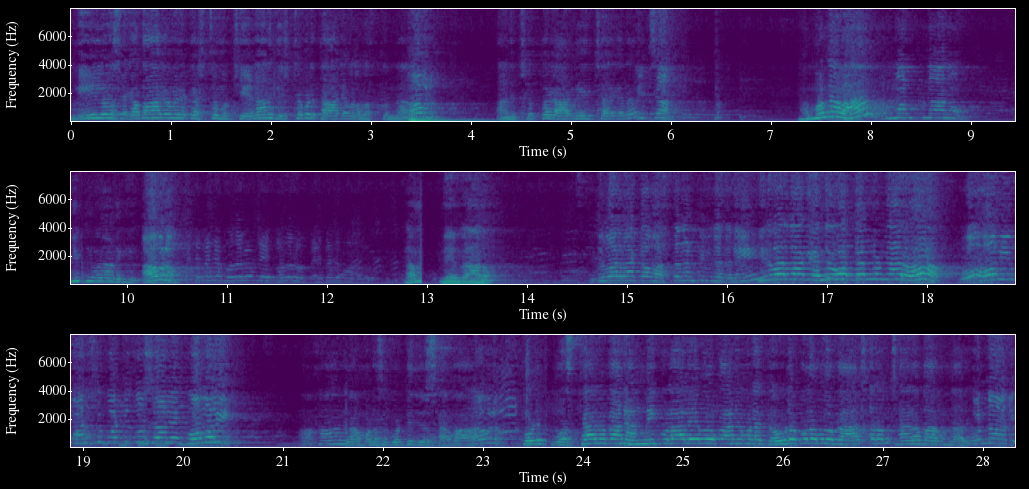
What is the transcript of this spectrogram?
నీలో సగభాగమైన కష్టము చేయడానికి ఇష్టపడి తాగమని వస్తున్నాను అవును. అని చెప్పగా ఆగ్రహించారు కదా? ఇచ్చాను. రమ్మన్నావా? రమ్మంటున్నాను. ఇవ్వడానికి. అవును. నేను రాను. ఇదివరకు రాక వస్తానంటివి కదనే? ఇదివరకు నాకు ఎందుకు వద్దనున్నారు? ఓహో నీ మనసు కొట్టి చూసానే కోమలి. నా మనసు కొట్టి చూస్తావా వస్తాను కానీ అన్ని కులాలేమో కానీ మన గౌడ కులములో ఒక ఆచారం చాలా బాగున్నది. ఉన్నది.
